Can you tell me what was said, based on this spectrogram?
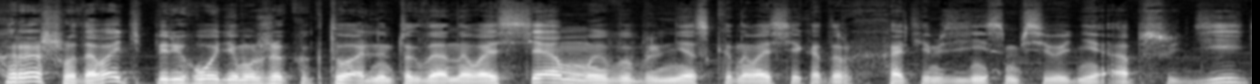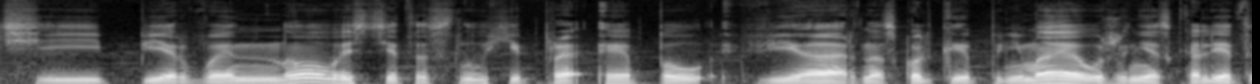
Хорошо, давайте переходим уже к актуальным тогда новостям. Мы выбрали несколько новостей, которых хотим с Денисом сегодня обсудить. И первая новость — это слухи про Apple VR. Насколько я понимаю, уже несколько лет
